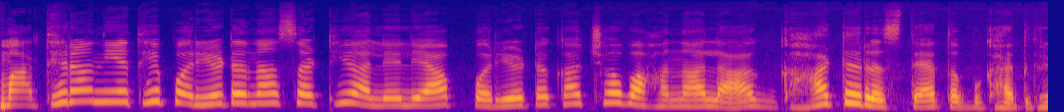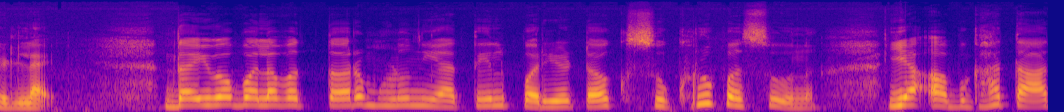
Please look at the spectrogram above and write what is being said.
माथेरान येथे पर्यटनासाठी आलेल्या पर्यटकाच्या वाहनाला घाट रस्त्यात अपघात घडलाय. दैव बलवत्तर म्हणून यातील पर्यटक सुखरूप असून या अपघातात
